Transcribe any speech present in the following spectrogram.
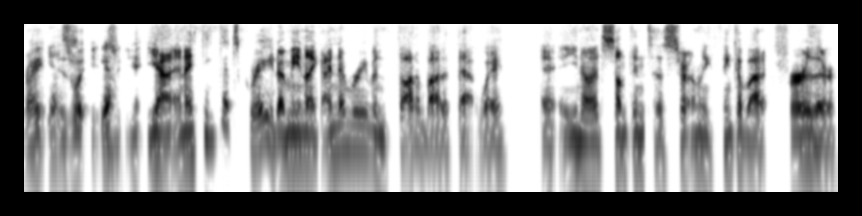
Right? Yes. Is what yeah. Is, yeah, and I think that's great. I mean, like I never even thought about it that way. Uh, you know, it's something to certainly think about it further.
